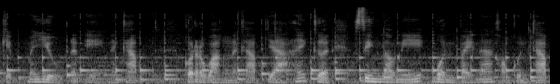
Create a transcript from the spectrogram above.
เก็บไม่อยู่นั่นเองนะครับก็ระวังนะครับ อย่าให้เกิดสิ่งเหล่านี้บนใบหน้าของคุณครับ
